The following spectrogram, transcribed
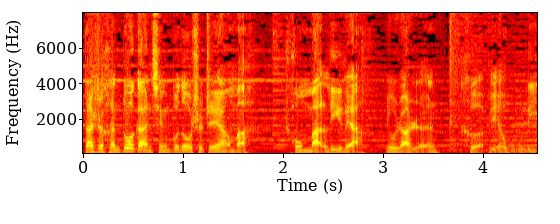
但是很多感情不都是这样吗？充满力量，又让人特别无力。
